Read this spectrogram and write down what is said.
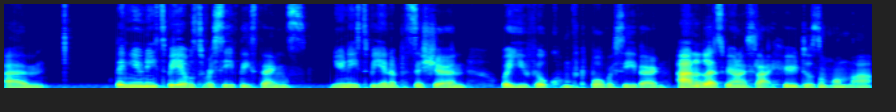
um, then you need to be able to receive these things. You need to be in a position where you feel comfortable receiving. And let's be honest, like, who doesn't want that?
